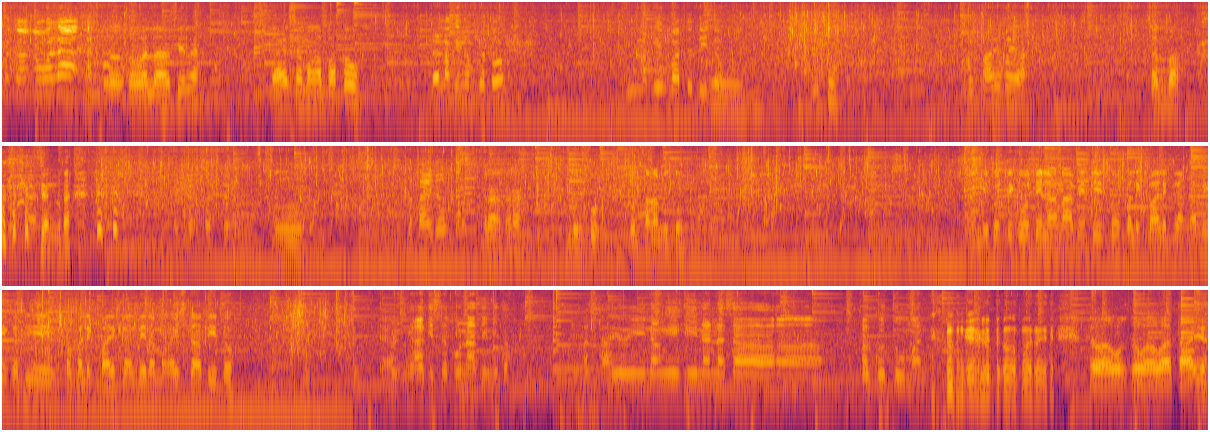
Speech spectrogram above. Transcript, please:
Nakakawala. Kawala sila. Dahil sa mga bato. Lalaki ng bato. Malaki yung bato dito. So, dito. Doon tayo kaya. Saan ba? Saan ba? Pagkagpas ganun. Ito tayo doon. tara, tara. Doon po. Punta kami doon. Hindi ko tigutin lang namin dito. Balik-balik lang kami kasi pabalik-balik lang din ang mga isda dito. Pagngagis na po natin ito. At tayo ay nangihina na sa ah, kagutuman. Rin. Kawawang kawawa tayo.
